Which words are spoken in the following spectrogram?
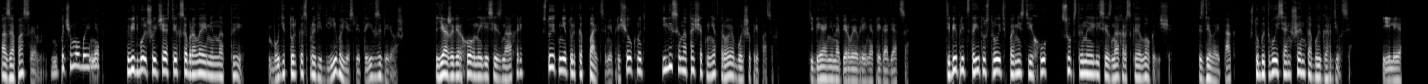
А запасы, почему бы и нет? Ведь большую часть их собрала именно ты. Будет только справедливо, если ты их заберешь. Я же верховный лисий знахарь, стоит мне только пальцами прищелкнуть, и лисы натащат мне втрое больше припасов. Тебе они на первое время пригодятся. Тебе предстоит устроить в поместье Ху собственное лисезнахарское логовище. Сделай так, чтобы твой Сяньшен тобой гордился. Или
